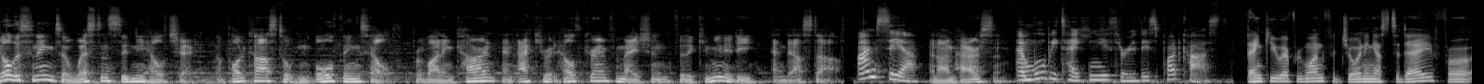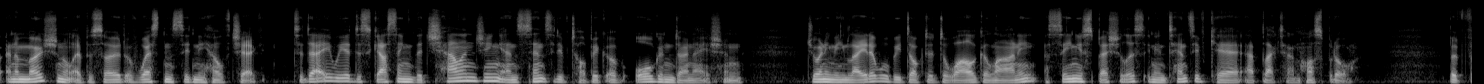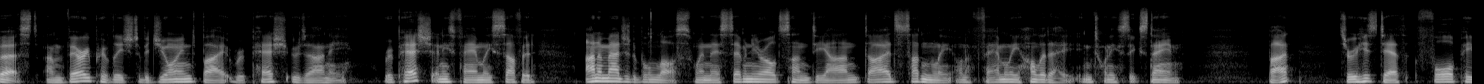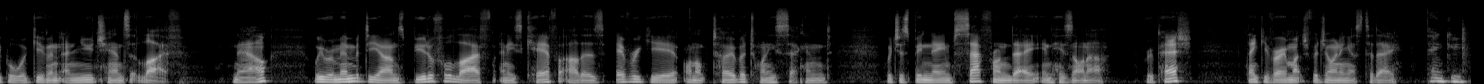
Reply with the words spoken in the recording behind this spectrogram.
You're listening to Western Sydney Health Check, a podcast talking all things health, providing current and accurate healthcare information for the community and our staff. I'm Sia, And I'm Harrison. and we'll be taking you through this podcast. Thank you, everyone, for joining us today for an emotional episode of Western Sydney Health Check. Today, we are discussing the challenging and sensitive topic of organ donation. Joining me later will be Dr. Dhaval Ghelani, a senior specialist in intensive care at Blacktown Hospital. But first, I'm very privileged to be joined by Rupesh Udani. Rupesh and his family suffered unimaginable loss when their seven year old son Dian died suddenly on a family holiday in 2016. But through his death, four people were given a new chance at life. Now, we remember Dian's beautiful life and his care for others every year on October 22nd, which has been named Saffron Day in his honour. Rupesh, thank you very much for joining us today. Thank you.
